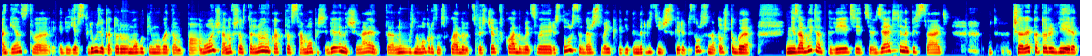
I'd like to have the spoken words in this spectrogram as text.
агентство или есть люди, которые могут ему в этом помочь, оно все остальное как-то само по себе начинает э, нужным образом складываться. То есть человек вкладывает свои ресурсы, даже свои какие-то энергетические ресурсы на то, чтобы не забыть ответить, взять и написать. Человек, который верит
